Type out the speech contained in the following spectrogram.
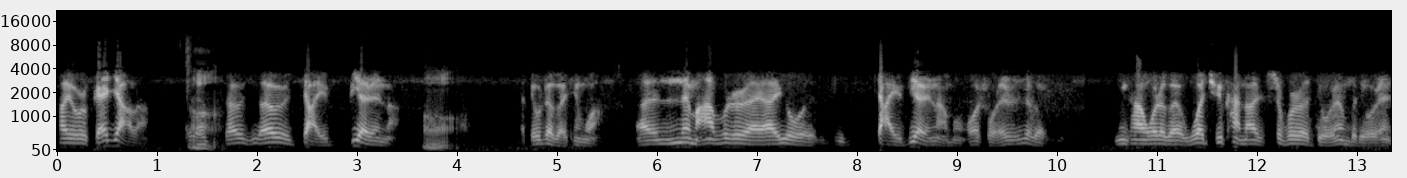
他又是改嫁了，啊他他又嫁给别人了，哦，就这个情况。呃，恁妈不是哎又嫁给别人了吗？我说的是这个。你看我这个，我去看他是不是丢人不丢人？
